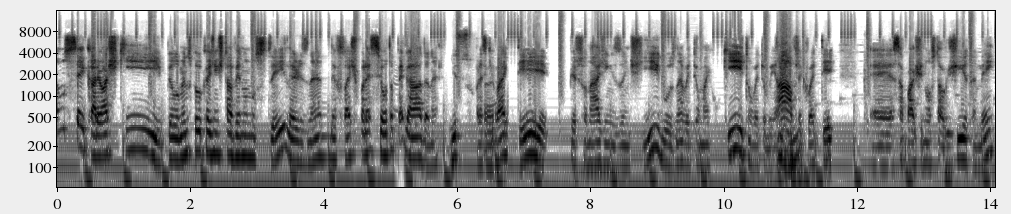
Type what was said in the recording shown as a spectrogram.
eu não sei, cara. Eu acho que, pelo menos pelo que a gente tá vendo nos trailers, né? The Flash parece ser outra pegada, né? Isso. Parece é. que vai ter personagens antigos, né? Vai ter o Michael Keaton, vai ter o Ben Uhum. Affleck, vai ter é, essa parte de nostalgia também.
